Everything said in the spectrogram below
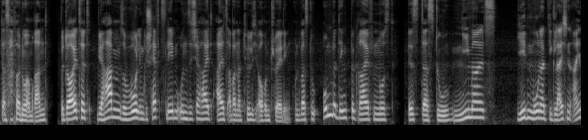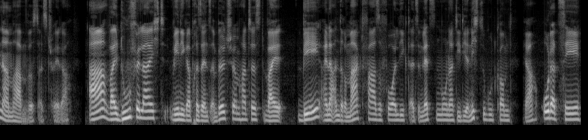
Das aber nur am Rand. Bedeutet, wir haben sowohl im Geschäftsleben Unsicherheit als aber natürlich auch im Trading. Und was du unbedingt begreifen musst, ist, dass du niemals jeden Monat die gleichen Einnahmen haben wirst als Trader. A, weil du vielleicht weniger Präsenz am Bildschirm hattest, weil B, eine andere Marktphase vorliegt als im letzten Monat, die dir nicht so gut kommt, ja, oder C,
